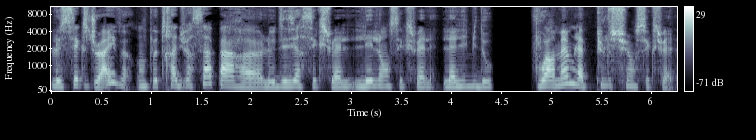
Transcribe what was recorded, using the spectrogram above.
Le sex drive, on peut traduire ça par euh, le désir sexuel, l'élan sexuel, la libido, voire même la pulsion sexuelle.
